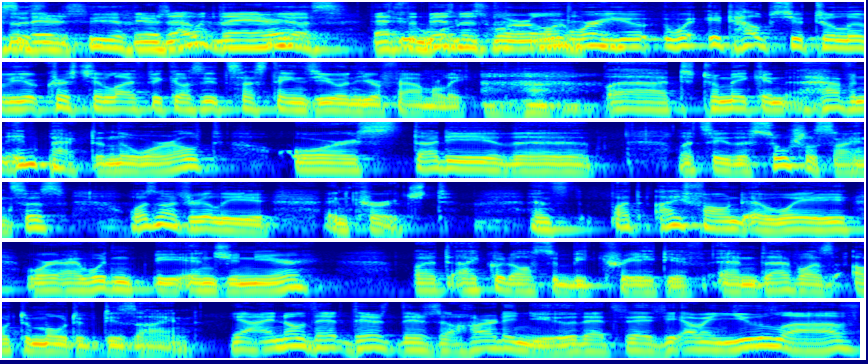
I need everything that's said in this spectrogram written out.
So is- there's yeah. there's out there. Yes. That's the business world. Where, where you, where it helps you to live your Christian life because it sustains you and your family. Uh-huh. But to make an, have an impact in the world or study the, let's say, the social sciences was not really encouraged. And but I found a way where I wouldn't be engineer, but I could also be creative, and that was automotive design. Yeah, I know that there's there's a heart in you that says, I mean, you love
